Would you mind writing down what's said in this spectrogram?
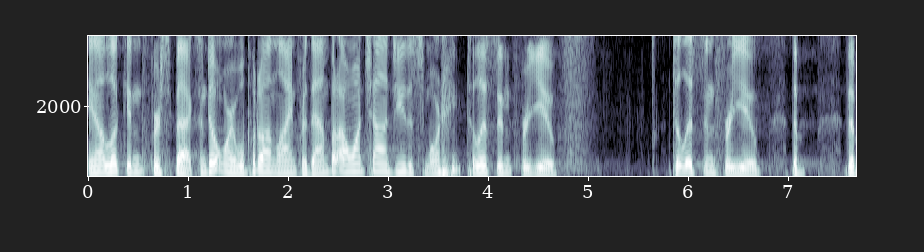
you know, looking for specks. And don't worry, we'll put it online for them. But I want to challenge you this morning to listen for you to listen for you. The, the,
